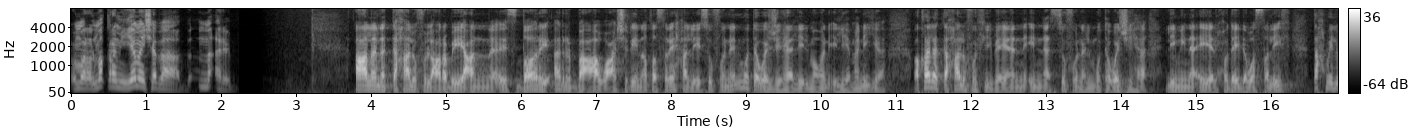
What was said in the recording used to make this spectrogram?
عمر المقرمي يمن شباب مأرب. أعلن التحالف العربي عن إصدار 24 تصريحا لسفن متوجهة للموانئ اليمنية. وقال التحالف في بيان إن السفن المتوجهة لمينائي الحديدة والصليف تحمل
